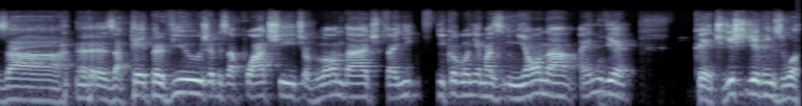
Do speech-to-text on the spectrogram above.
za, za pay-per-view, żeby zapłacić, oglądać, tutaj nikt, nikogo nie ma z imiona, a ja mówię, ok, 39 zł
